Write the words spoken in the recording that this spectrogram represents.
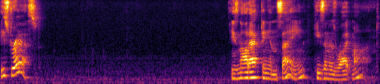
he's dressed. He's not acting insane, he's in his right mind.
